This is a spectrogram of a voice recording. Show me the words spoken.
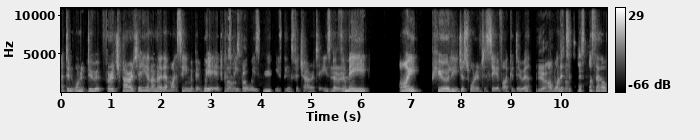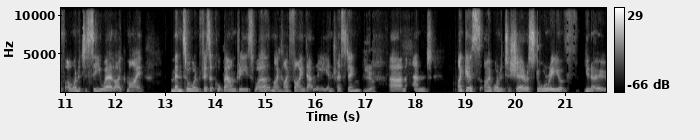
i didn't want to do it for a charity and i know that might seem a bit weird because No, people fair. always do these things for charities but Yeah, for yeah. me i purely just wanted to see if i could do it yeah I wanted to test myself. I wanted to see where like my mental and physical boundaries were. Like I Mhm. find that really interesting. yeah Um, and I guess I wanted to share a story of, you know,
